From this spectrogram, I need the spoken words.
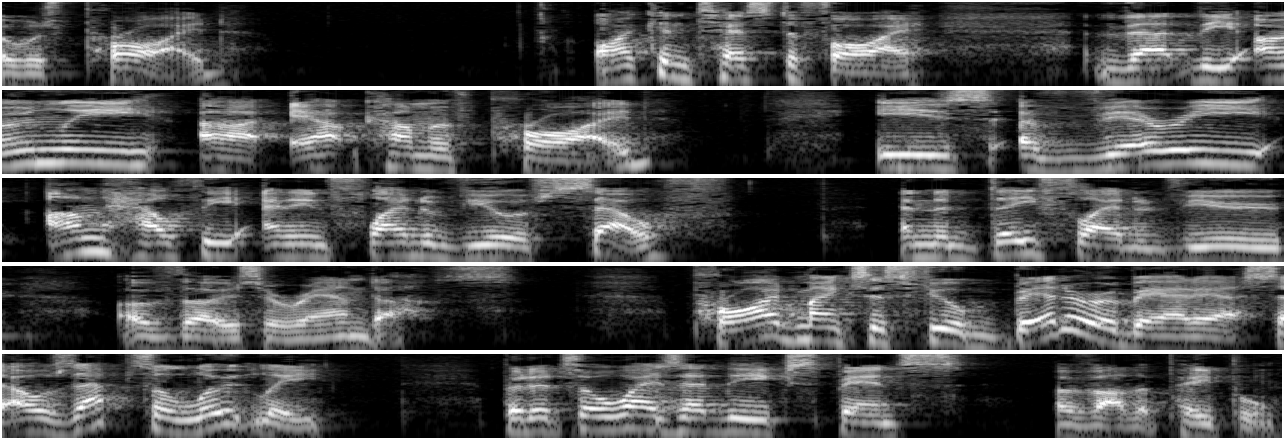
It was pride. I can testify that the only uh, outcome of pride is a very unhealthy and inflated view of self and a deflated view of those around us. Pride makes us feel better about ourselves, absolutely, but it's always at the expense of other people.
